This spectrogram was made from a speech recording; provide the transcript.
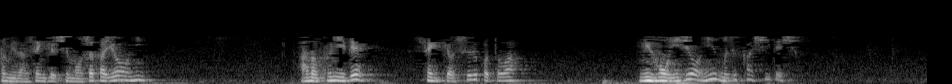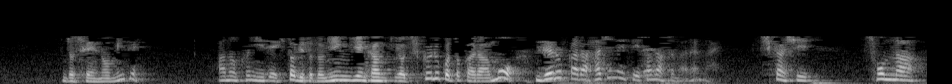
富田選挙師もおっしゃったように、あの国で選挙することは日本以上に難しいでしょう。女性のみで、あの国で人々と人間関係を作ることからもゼロから始めていかなくならない。しかし、そんな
